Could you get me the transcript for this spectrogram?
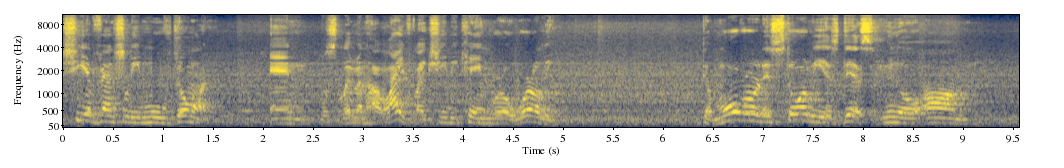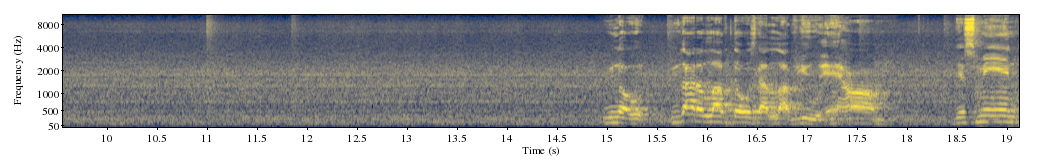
she eventually moved on and was living her life like she became real worldly. The moral of this story is this, you know, um, you know, you gotta love those that love you. And um, this man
